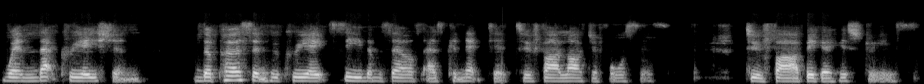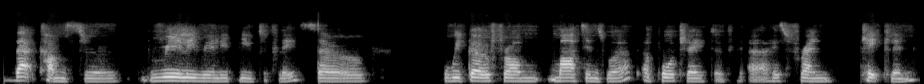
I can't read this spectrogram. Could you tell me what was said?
when that creation, the person who creates see themselves as connected to far larger forces, to far bigger histories, that comes through really, really beautifully. So we go from Martin's work, a portrait of uh, his friend Caitlin,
